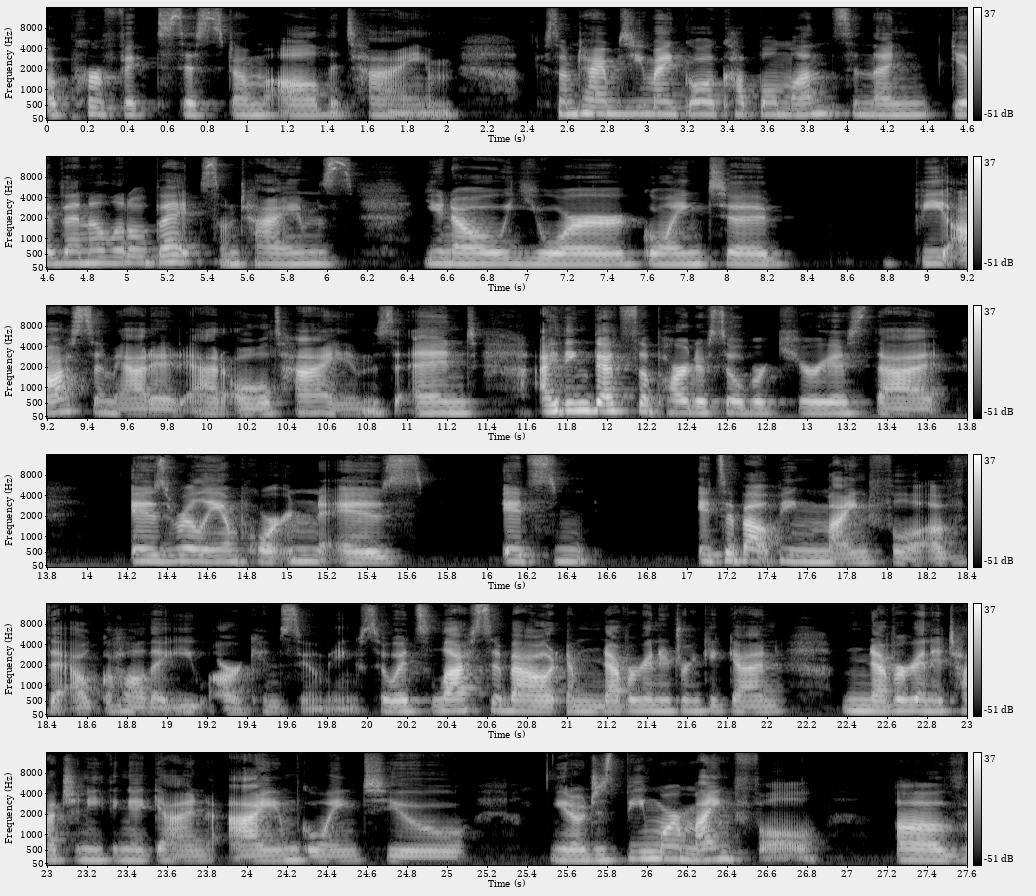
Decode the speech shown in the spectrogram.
a perfect system all the time. Sometimes you might go a couple months and then give in a little bit. Sometimes, you know, you're going to be awesome at it at all times. And I think that's the part of sober curious that is really important is it's it's about being mindful of the alcohol that you are consuming. So it's less about I'm never going to drink again, I'm never going to touch anything again. I am going to, you know, just be more mindful of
